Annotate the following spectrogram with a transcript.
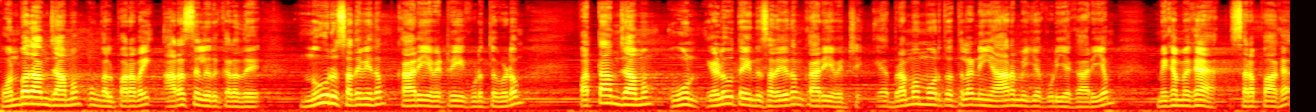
ஒன்பதாம் ஜாமம் உங்கள் பறவை அரசில் இருக்கிறது. நூறு சதவீதம் காரிய வெற்றியை கொடுத்துவிடும். பத்தாம் ஜாமம் ஊன் எழுபத்தைந்து சதவீதம் காரிய வெற்றி. பிரம்ம முகூர்த்தத்தில் நீங்கள் ஆரம்பிக்கக்கூடிய காரியம் மிக மிக சிறப்பாக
